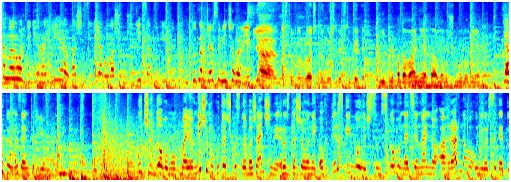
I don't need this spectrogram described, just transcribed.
саме роль відіграє в вашій сім'ї або в вашому житті ця будівля? Тут навчався мій чоловік. Я в наступному році думаю сюди вступити. И преподавание там на высшем уровне. Дякуємо за інтерв'ю. У чудовому мальовничому куточку Слобожанщини розташований Охтирський коледж Сумського національного аграрного університету.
